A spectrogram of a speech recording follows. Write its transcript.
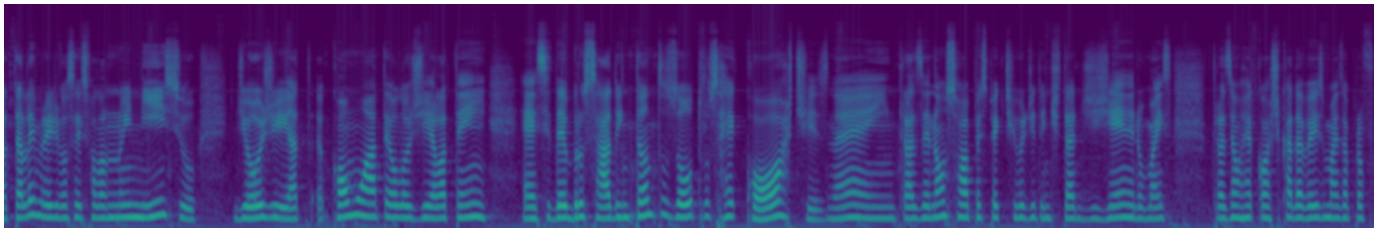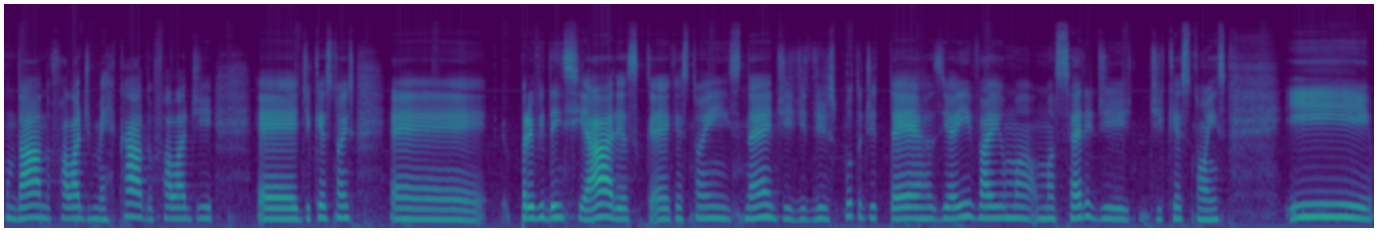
até lembrei de vocês falando no início de hoje a, como a teologia ela tem é, se debruçado em tantos outros recortes, né? Em trazer não só a perspectiva de identidade de gênero, mas trazer um recorte cada vez mais aprofundado, falar de mercado, falar de, é, de questões é, previdenciárias, questões né, de, de, de disputa de terras, e aí vai uma, uma série de, de questões. E,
